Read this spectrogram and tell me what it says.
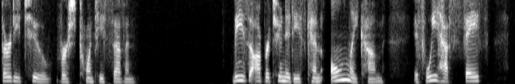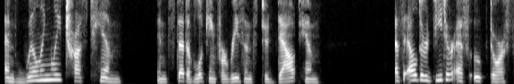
32, verse 27. These opportunities can only come if we have faith and willingly trust Him instead of looking for reasons to doubt Him. As Elder Dieter F. Uchtdorf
